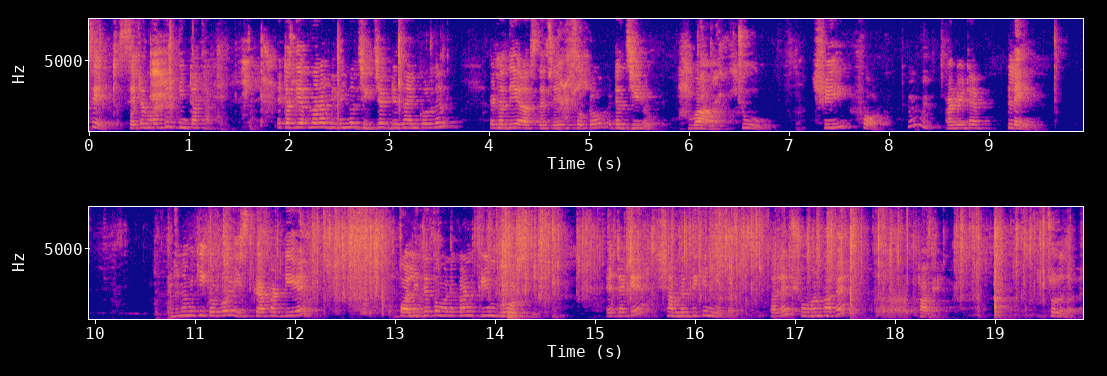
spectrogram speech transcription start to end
সেট সেটের মধ্যে তিনটা থাকে। এটা দিয়ে আপনারা বিভিন্ন জিগজ্যাগ ডিজাইন করলেন এটা দিয়ে আসতে যে ছোট, এটা zero one two three four হুম? আর এটা প্লেন এখন আমি কী করব? স্ক্র্যাপার দিয়ে পলিতে তো মনে করেন ক্রিম ভরছি। এটাকে সামনের দিকে নিয়ে যাবে। তাহলে সমানভাবে হবে। চলে যাবে।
